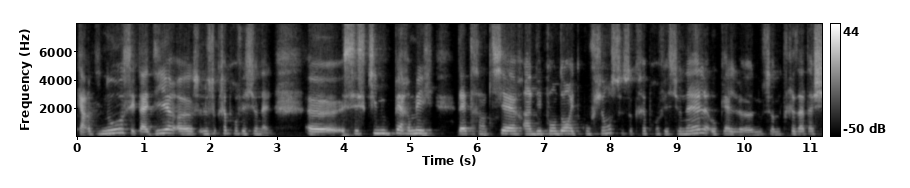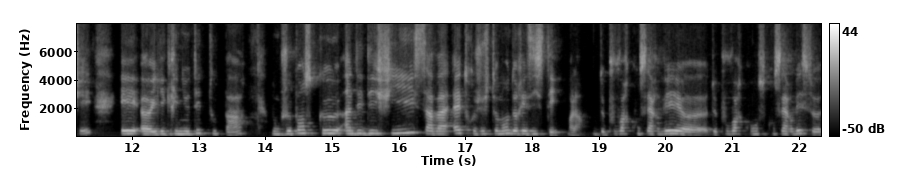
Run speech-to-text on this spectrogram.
cardinaux, c'est-à-dire le secret professionnel. Euh, c'est ce qui nous permet d'être un tiers indépendant et de confiance, ce secret professionnel auquel euh, nous sommes très attachés, et euh, il est grignoté de toutes parts. Donc je pense qu'un des défis, ça va être justement de résister, voilà, de pouvoir conserver, de pouvoir conserver ce,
